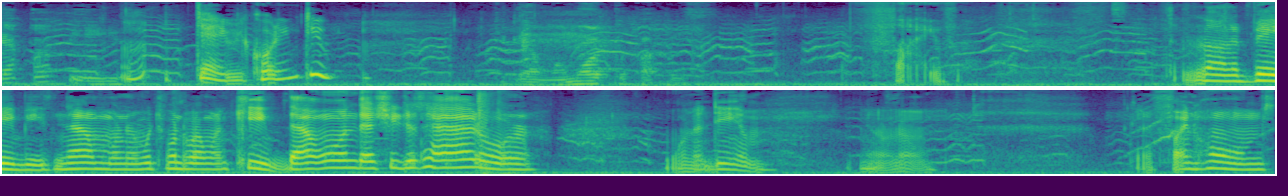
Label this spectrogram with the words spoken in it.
Got puppies. Mm, Daddy recording too. Got one more to puppies. Five. It's a lot of babies. Now I'm wondering which one do I want to keep? That one that she just had, or one of them? I don't know. Gotta find homes.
